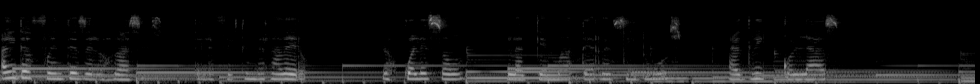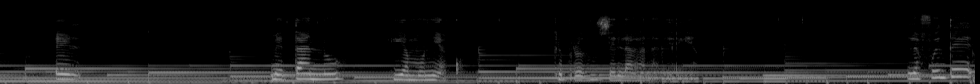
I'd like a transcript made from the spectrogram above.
Hay dos fuentes de los gases del efecto invernadero, los cuales son la quema de residuos agrícolas, el metano y amoníaco que produce la ganadería. La fuente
